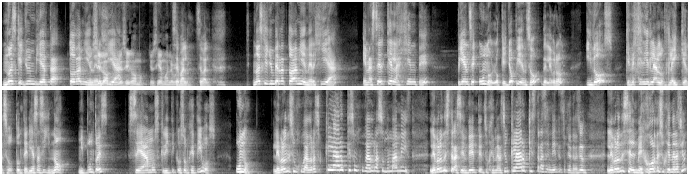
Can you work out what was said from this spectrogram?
No es que yo invierta toda mi energía. Sí lo amo, yo sí lo amo, yo sí amo a Se vale, se vale. No es que yo invierta toda mi energía en hacer que la gente piense, uno, lo que yo pienso de LeBron, y dos, que deje de irle a los Lakers o tonterías así. No, mi punto es, seamos críticos objetivos. Uno, LeBron es un jugadorazo. Claro que es un jugadorazo, no mames. LeBron es trascendente en su generación. Claro que es trascendente en su generación. LeBron es el mejor de su generación.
